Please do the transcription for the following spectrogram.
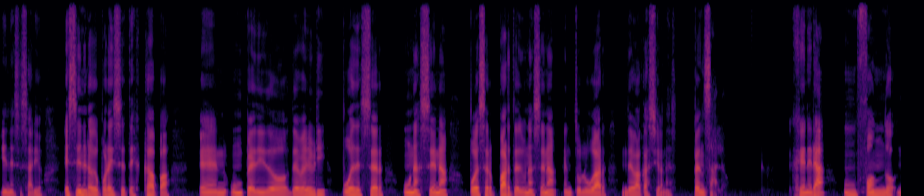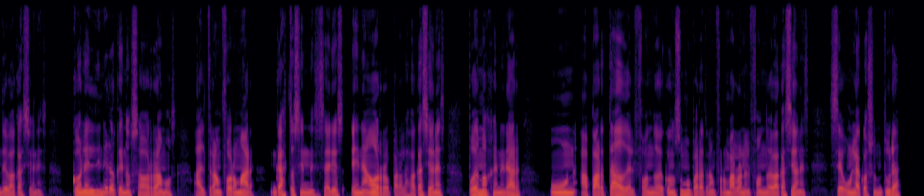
y necesario. Ese dinero que por ahí se te escapa en un pedido de delivery puede ser una cena, puede ser parte de una cena en tu lugar de vacaciones. Pensalo. Genera un fondo de vacaciones. Con el dinero que nos ahorramos al transformar gastos innecesarios en ahorro para las vacaciones, podemos generar un apartado del fondo de consumo para transformarlo en el fondo de vacaciones. Según la coyuntura,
